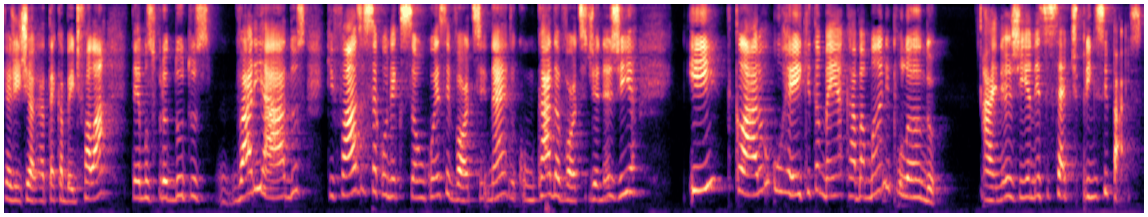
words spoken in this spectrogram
Que a gente até acabei de falar, temos produtos variados que fazem essa conexão com esse vórtice, né, com cada vórtice de energia. E, claro, o reiki também acaba manipulando a energia nesses sete principais.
